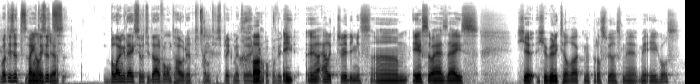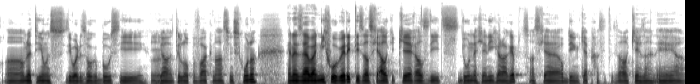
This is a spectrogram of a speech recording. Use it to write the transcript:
Wat is het, wat is het belangrijkste dat je daarvan onthouden hebt, van het gesprek met? Ik- ja, eigenlijk twee dingen. Het eerste wat hij zei is, je, je werkt heel vaak met profspelers met, met ego's. Uh, omdat die jongens die worden zo geboost, die, Mhm. ja, die lopen vaak naast hun schoenen. En hij zei wat niet goed werkt, is als je elke keer als die iets doen dat je niet graag hebt, als je op die hun cap gaat zitten, is elke keer zeggen, hé, ja,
